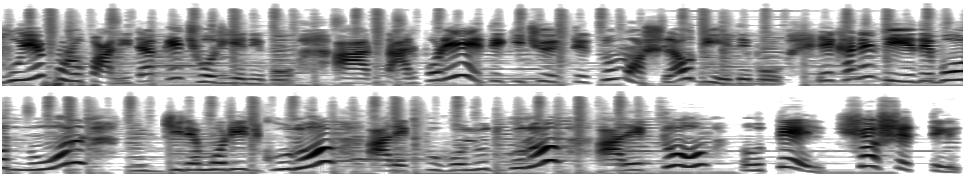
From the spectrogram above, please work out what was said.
ধুয়ে পুরো পানিটাকে ঝরিয়ে নেব। আর তারপরে এতে কিছু একটু একটু মশলাও দিয়ে দেব। এখানে দিয়ে দেব নুন জিরে মরিচ গুঁড়ো, আর একটু হলুদ গুঁড়ো, আর একটু তেল, সর্ষের তেল।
